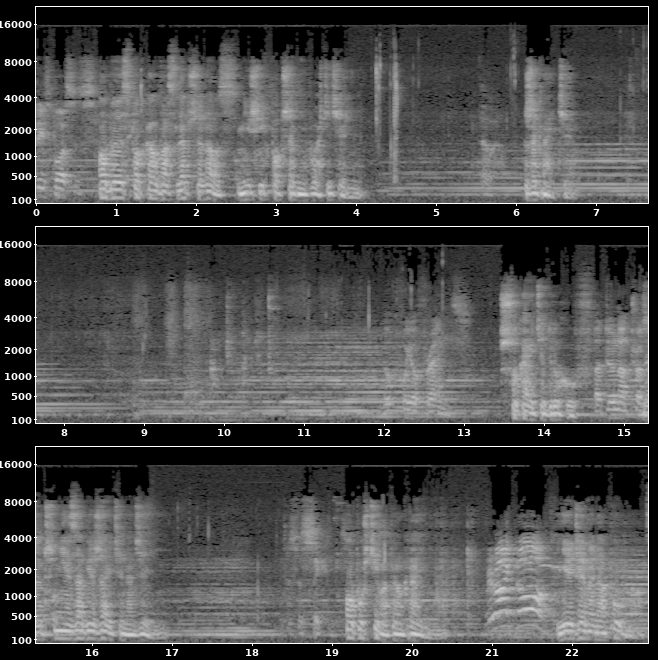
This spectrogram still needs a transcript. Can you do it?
These forces oby spotkał was lepszy los niż ich poprzednich właścicieli. Żegnajcie. Szukajcie trust lecz nie zawierzajcie nadziei. Opuściła tę krainę. Jedziemy na północ.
